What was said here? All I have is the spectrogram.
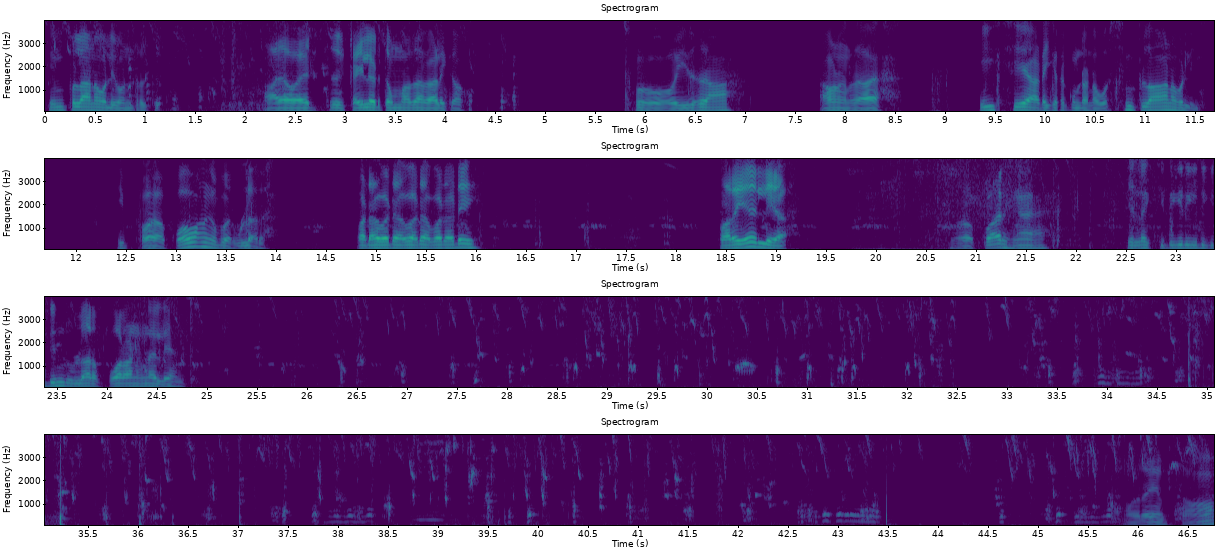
சிம்பிளான வழி ஒன்று இருக்குது அதை எடுத்து கையில் எடுத்தோம்னா தான் வேலைக்கு ஆகும். இதுதான். அவனுங்களை? ஈஸியாக அடைக்கிறதுக்கு உண்டான ஒரு சிம்பிளான வழி. இப்போ போவானுங்க பார் உள்ளார. வட வட வட வட டேய். வரையா இல்லையா? பாருங்க. எல்லாம் கிட்டு கிட்டு கிட்டு கிட்டுன்னு உள்ளார போகிறானுங்களா இல்லையான்ட்டு ஒரே நிமிஷம்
